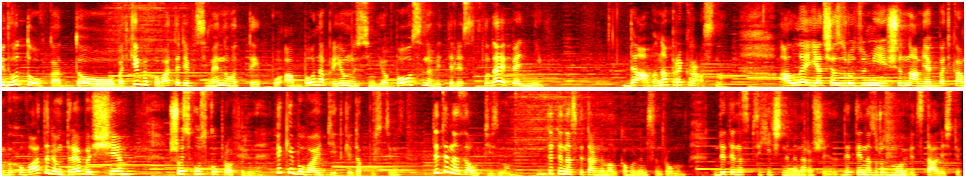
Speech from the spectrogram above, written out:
Підготовка до батьків-вихователів сімейного типу або на прийомну сім'ю, або усиновителі складає 5 днів. Так, да, вона прекрасна. Але я зараз розумію, що нам, як батькам-вихователям, треба ще щось узкопрофільне. Які бувають дітки, допустимо. Дитина з аутизмом, дитина з фетальним алкогольним синдромом, дитина з психічними нарушеннями, дитина з розмовою відсталістю.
